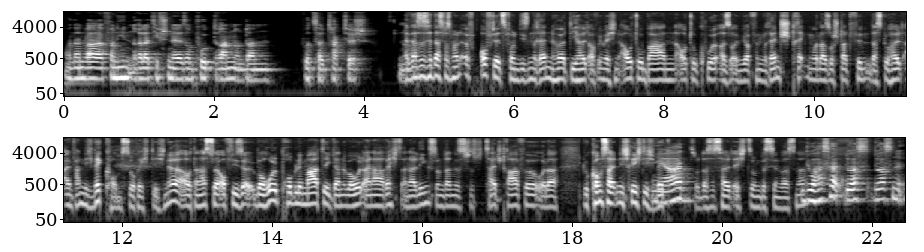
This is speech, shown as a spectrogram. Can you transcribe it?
und dann war von hinten relativ schnell so ein Pulk dran und dann wurde es halt taktisch. Genau. Das ist ja das, was man oft jetzt von diesen Rennen hört, die halt auf irgendwelchen Autobahnen, Autokur, also irgendwie auf den Rennstrecken oder so stattfinden, dass du halt einfach nicht wegkommst so richtig. Ne? Auch dann hast du ja oft diese Überholproblematik, dann überholt einer rechts, einer links und dann ist es Zeitstrafe oder du kommst halt nicht richtig weg. Ja, so, das ist halt echt so ein bisschen was. Ne? Du hast halt, du hast, du hast eine,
